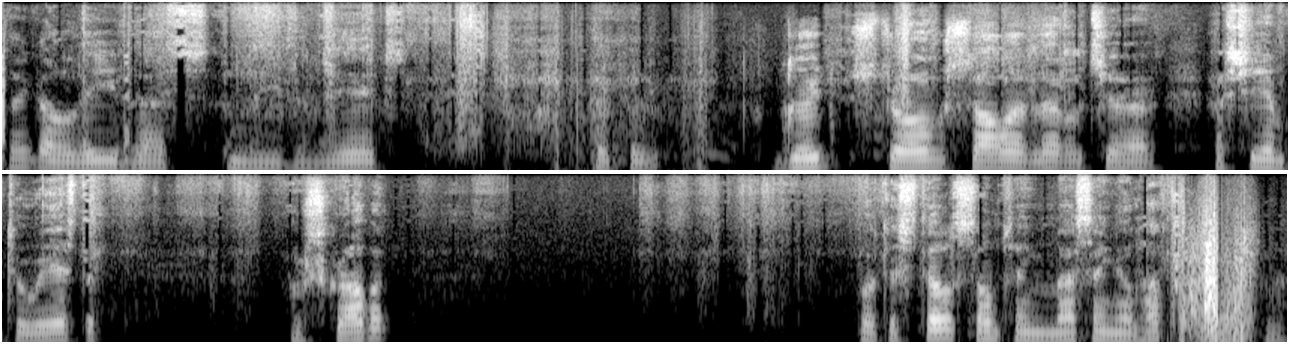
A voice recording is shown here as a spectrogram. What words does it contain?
I think I'll leave this and leave the legs. It's a good, strong, solid little chair. A shame to waste it or scrap it. But there's still something missing I'll have to up with.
